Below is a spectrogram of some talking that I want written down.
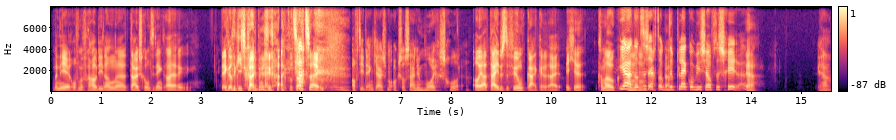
meneer of mevrouw die dan eh, thuis komt, die denkt, oh ja, ik denk dat ik iets kwijt ben geraakt. Wat zou Ja. het zijn? Of die denkt juist, mijn oksels zijn nu mooi geschoren. Oh ja, tijdens de film kijken. eh, Weet je, kan ook. Ja, dat Mhm. is echt ook Ja. de plek om jezelf te scheren. Ja, Ja, Ja,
